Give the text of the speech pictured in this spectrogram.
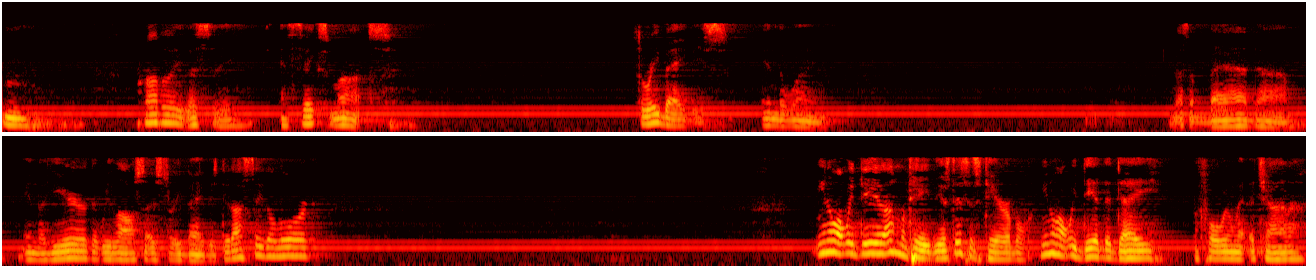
Hmm. Probably, let's see, in six months, three babies in the womb. That's a bad time. In the year that we lost those three babies, did I see the Lord? You know what we did? I'm going to tell you this. This is terrible. You know what we did the day before we went to China?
